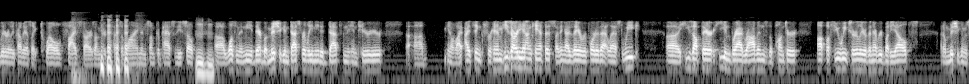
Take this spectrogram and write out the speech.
literally probably has like 12 five stars on their defensive line in some capacity. So mm-hmm. uh, wasn't a need there, but Michigan desperately needed depth in the interior. Uh, you know, I, I think for him, he's already on campus. I think Isaiah reported that last week. Uh, he's up there. He and Brad Robbins, the punter, up a few weeks earlier than everybody else. I know Michigan was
